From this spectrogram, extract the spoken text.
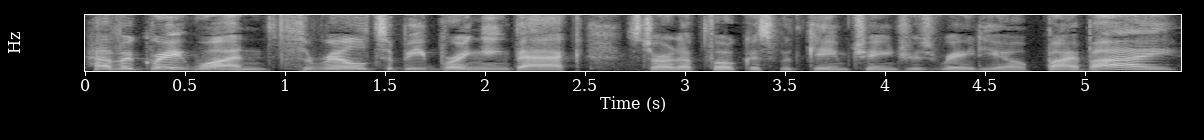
Have a great one. Thrilled to be bringing back Startup Focus with Game Changers Radio. Bye bye.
